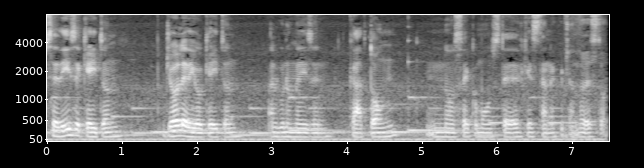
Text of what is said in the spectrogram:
se dice Keaton, yo le digo Keaton, algunos me dicen Catón, no sé cómo ustedes que están escuchando esto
